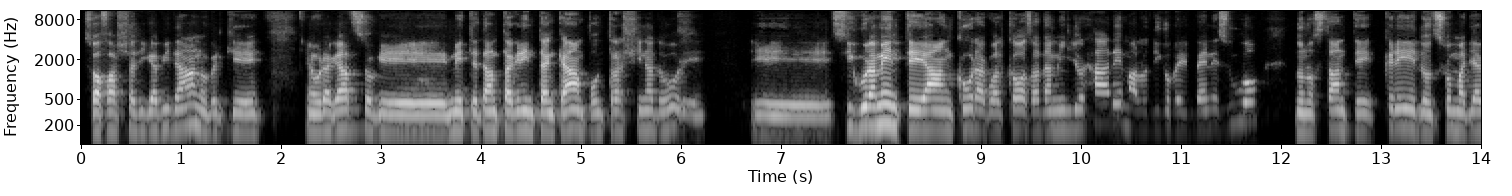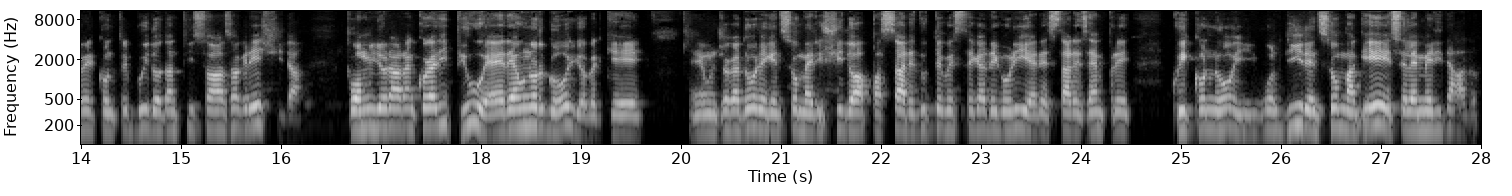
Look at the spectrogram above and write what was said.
sua fascia di capitano perché è un ragazzo che mette tanta grinta in campo, un trascinatore e sicuramente ha ancora qualcosa da migliorare, ma lo dico per il bene suo nonostante credo insomma di aver contribuito tantissimo alla sua crescita, può migliorare ancora di più ed è un orgoglio perché è un giocatore che insomma è riuscito a passare tutte queste categorie e restare sempre qui con noi, vuol dire insomma che se l'è meritato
